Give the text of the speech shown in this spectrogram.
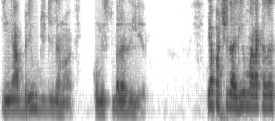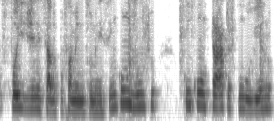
em abril de 19, começo do brasileiro. E a partir dali, o Maracanã foi gerenciado por Flamengo e Fluminense em conjunto, com contratos com o governo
